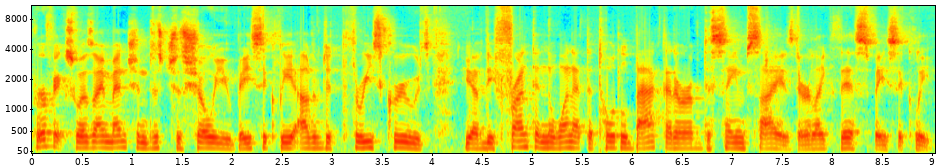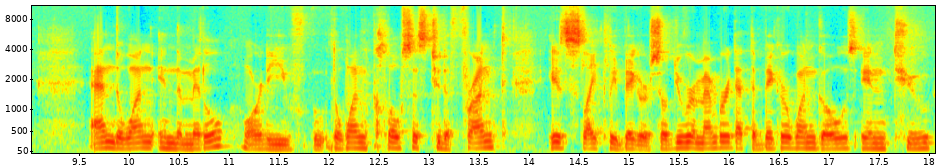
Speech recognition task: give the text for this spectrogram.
Perfect, so as I mentioned, just to show you, basically out of the three screws, you have the front and the one at the total back that are of the same size. They're like this, basically. And the one in the middle, or the, the one closest to the front, is slightly bigger. So do remember that the bigger one goes into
